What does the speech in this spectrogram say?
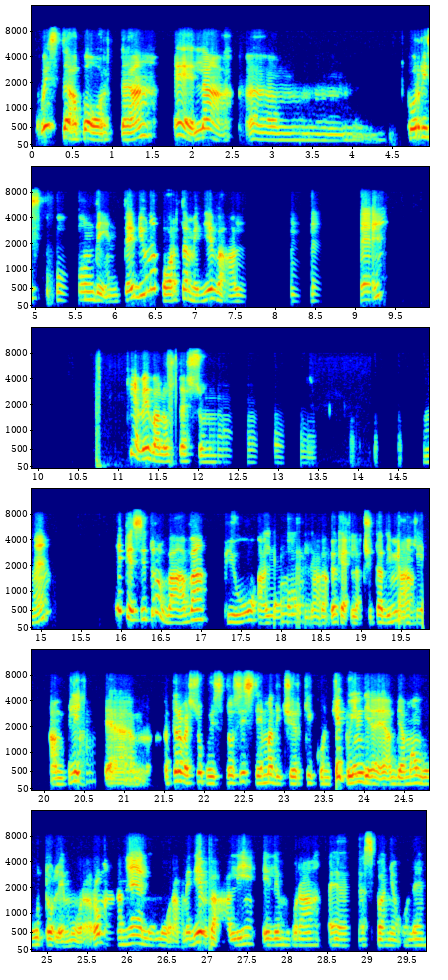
Questa porta è la um, corrispondente di una porta medievale che aveva lo stesso nome e che si trovava più all'epoca, perché la città di Milano amplia eh, attraverso questo sistema di cerchi concentrici. Quindi eh, abbiamo avuto le mura romane, le mura medievali e le mura eh, spagnole.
